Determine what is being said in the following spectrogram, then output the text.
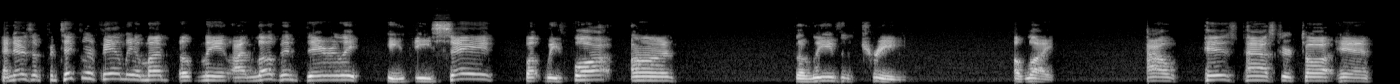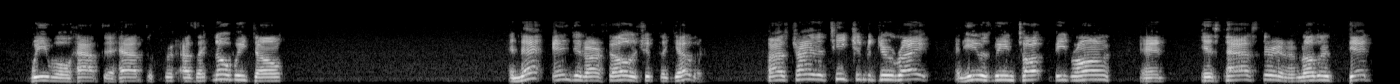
And there's a particular family of, my, of me. I love him dearly. He, he's saved, but we fought on the leaves of the tree of life. How his pastor taught him, we will have to have the fruit. I was like, no, we don't. And that ended our fellowship together. I was trying to teach him to do right, and he was being taught to be wrong, and his pastor and another dead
